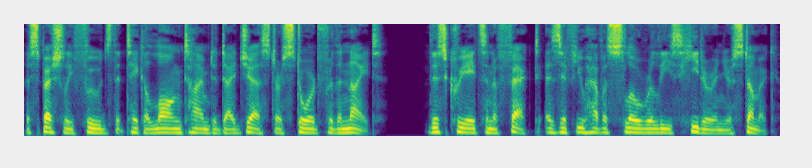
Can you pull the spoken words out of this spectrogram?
Especially foods that take a long time to digest are stored for the night. This creates an effect as if you have a slow-release heater in your stomach.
